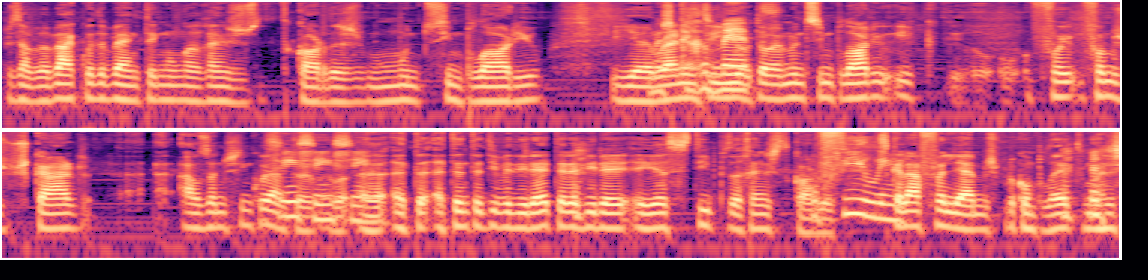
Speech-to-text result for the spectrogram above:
por exemplo, a Back with the Bang tem um arranjo de cordas muito simplório e a mas Running to You também muito simplório e que foi, fomos buscar aos anos 50. Sim, sim, sim. A, a, a, tentativa direta era de ir a, a, esse tipo de arranjo de cordas. Se calhar falhamos por completo, mas,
